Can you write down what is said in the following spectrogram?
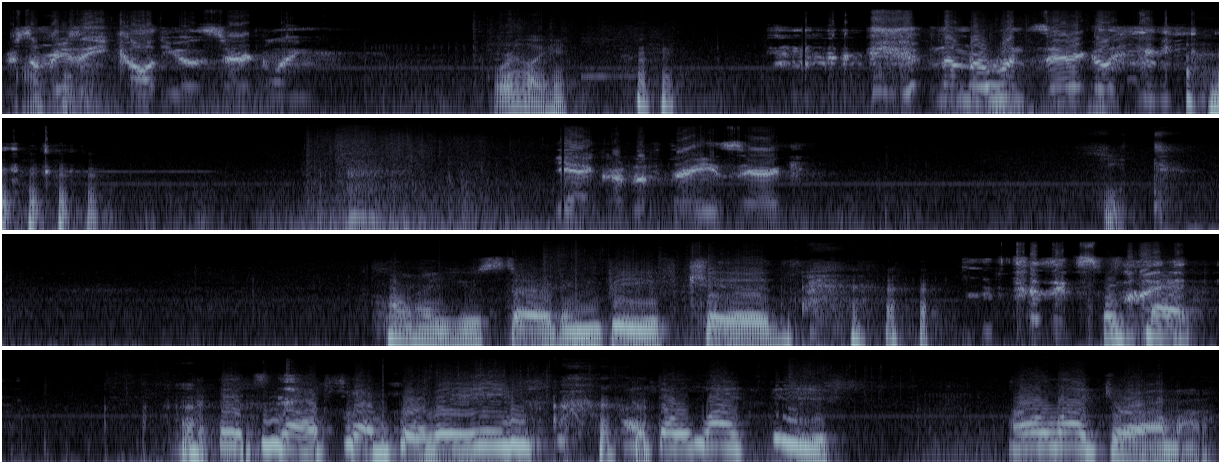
For some reason, he called you a Zergling. Really? Number one Zergling. yeah, group of three Zerg. Yeet. Why are you starting beef, kid? Because it's It's fun. not. It's not fun for me. I don't like beef. I don't like drama.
